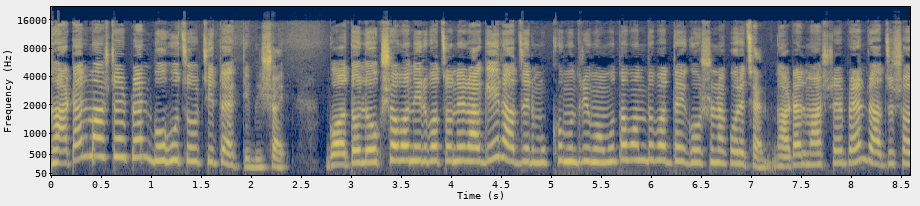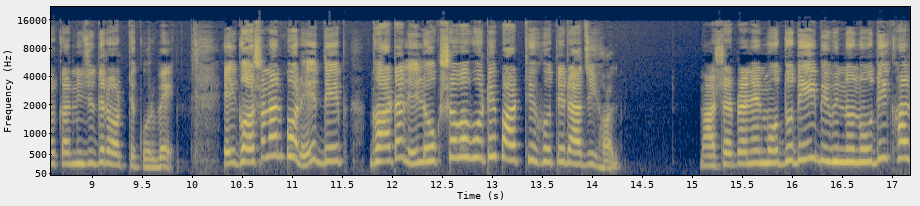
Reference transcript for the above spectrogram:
ঘাটাল মাস্টার প্ল্যান বহু চর্চিত একটি বিষয়। গত লোকসভা নির্বাচনের আগে রাজ্যের মুখ্যমন্ত্রী মমতা বন্দ্যোপাধ্যায় ঘোষণা করেছেন, ঘাটাল মাস্টার প্ল্যান রাজ্য সরকার নিজেদের অর্থে করবে। এই ঘোষণার পরে দেব ঘাটালে লোকসভা ভোটে প্রার্থী হতে রাজি হন। মাস্টার প্ল্যানের মধ্য দিয়েই বিভিন্ন নদী, খাল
